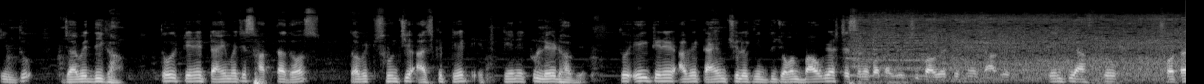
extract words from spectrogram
কিন্তু যাবে দীঘা। তো ওই ট্রেনের টাইম আছে সাতটা দশ। তবে শুনছি আজকে ট্রেন ট্রেন একটু লেট হবে। তো এই ট্রেনের আগে টাইম ছিল কিন্তু যখন বাউরিয়া স্টেশনের কথা বলছি, বাউরিয়া স্টেশনের আগে ট্রেনটি আসতো ছটা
